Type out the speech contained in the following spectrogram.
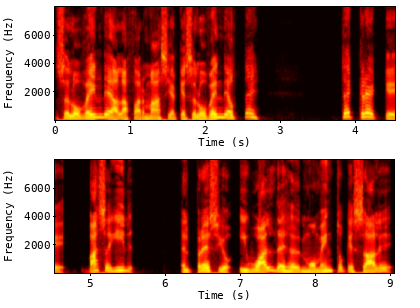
se lo vende a la farmacia, que se lo vende a usted. ¿Usted cree que va a seguir el precio igual desde el momento que sale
